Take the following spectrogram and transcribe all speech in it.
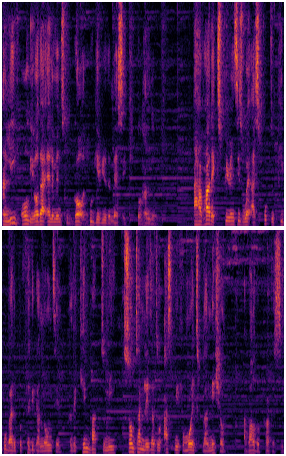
and leave all the other elements to God who gave you the message to handle. I have had experiences where I spoke to people by the prophetic anointing and they came back to me sometime later to ask me for more explanation about the prophecy.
